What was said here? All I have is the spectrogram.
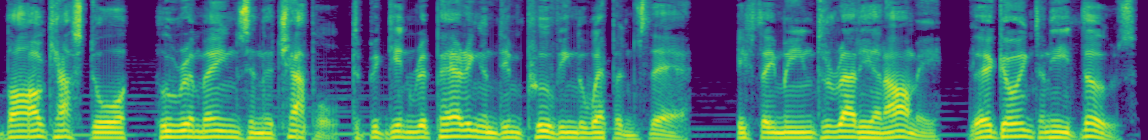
bar Kasdor, who remains in the chapel to begin repairing and improving the weapons there. If they mean to rally an army, they're going to need those.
